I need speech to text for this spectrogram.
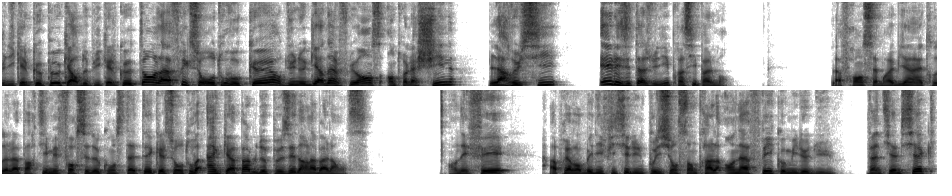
Je dis quelque peu car depuis quelque temps, l'Afrique se retrouve au cœur d'une guerre d'influence entre la Chine, la Russie et les États-Unis principalement. La France aimerait bien être de la partie, mais force est de constater qu'elle se retrouve incapable de peser dans la balance. En effet, après avoir bénéficié d'une position centrale en Afrique au milieu du XXe siècle,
